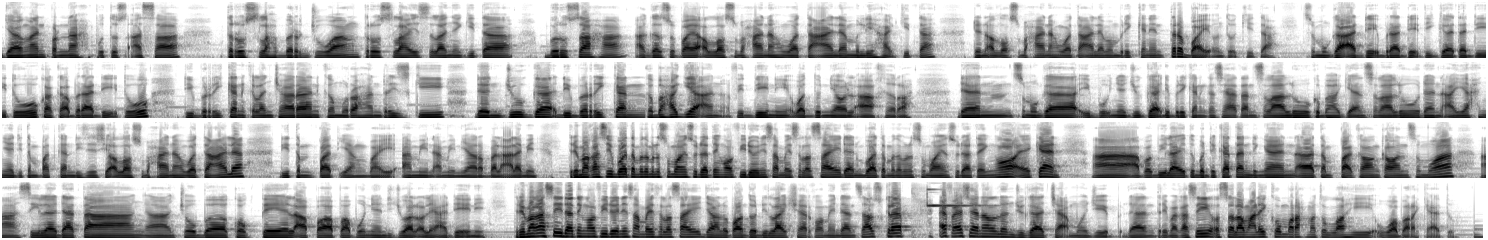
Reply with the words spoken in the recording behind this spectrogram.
Jangan pernah putus asa. Teruslah berjuang. Teruslah istilahnya kita Berusaha Agar supaya Allah subhanahu wa ta'ala Melihat kita Dan Allah subhanahu wa ta'ala Memberikan yang terbaik untuk kita. Semoga adik-beradik tiga tadi itu Kakak beradik itu Diberikan kelancaran Kemurahan rizki Dan juga diberikan Kebahagiaan Fid dini wa dunya wal akhirah dan semoga ibunya juga diberikan kesehatan selalu, kebahagiaan selalu dan ayahnya ditempatkan di sisi Allah Subhanahu wa taala di tempat yang baik. Amin amin ya rabbal alamin. Terima kasih buat teman-teman semua yang sudah tengok video ini sampai selesai dan buat teman-teman semua yang sudah tengok ya kan. Ah apabila itu berdekatan dengan uh, tempat kawan-kawan semua, ah sila datang ah, coba koktail apa-apa pun yang dijual oleh adik ini. Terima kasih sudah tengok video ini sampai selesai. Jangan lupa untuk di like, share, komen dan subscribe FS Channel channel dan juga Cak Mujib. Dan terima kasih. Wassalamualaikum warahmatullahi wabarakatuh.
